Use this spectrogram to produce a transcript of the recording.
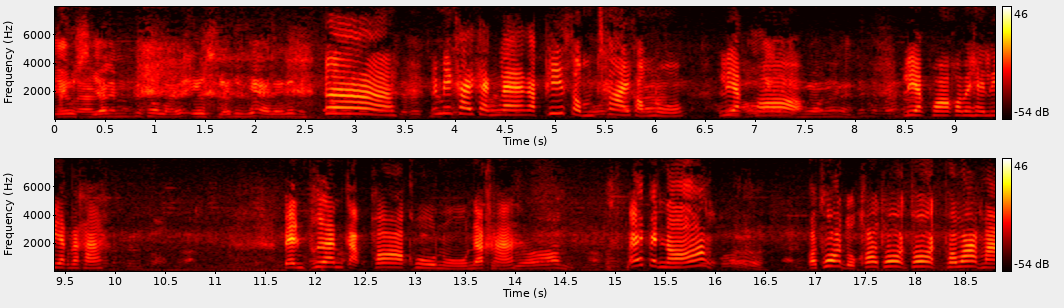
เอวเสียเนี่ยไม่เท่าไหร่แล้วเอวเสียนี่แย่เลยเนี่ยเออไม่มีใครแข็งแรงกับพี่สมชายของหนู เรียกพ่อ เมืองนั่นไงเรียกพ่อเขาไม่ให้เรียกนะคะ เป็นเพื่อนกับพ่อครูหนูนะคะ เพื่อนเอ้ยเป็นน้อง เออ ขอโทษดูขอโทษโทษ เพราะว่ามา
